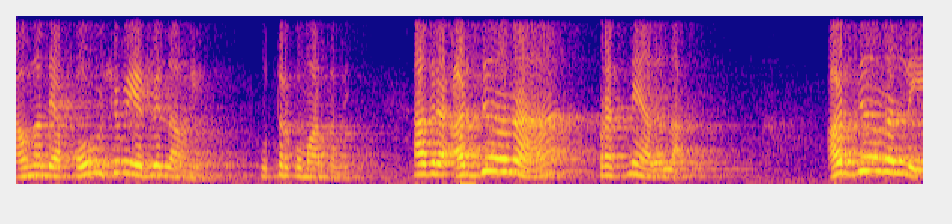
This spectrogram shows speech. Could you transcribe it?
ಅವನಲ್ಲಿ ಆ ಪೌರುಷವೇ ಇರಲಿಲ್ಲ ಅವನಿಗೆ ಉತ್ತರ ಕುಮಾರದಲ್ಲಿ ಆದರೆ ಅರ್ಜುನನ ಪ್ರಶ್ನೆ ಅದಲ್ಲ. ಅರ್ಜುನನಲ್ಲಿ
